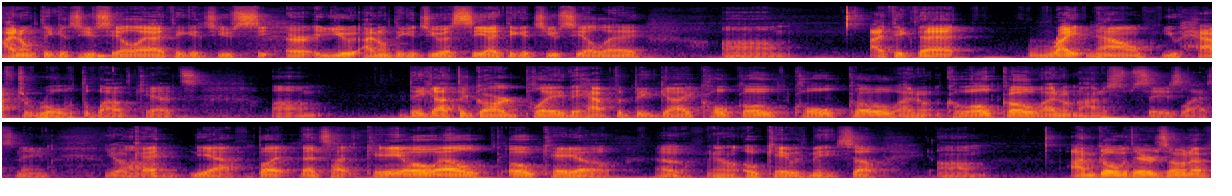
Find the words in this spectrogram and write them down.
I don't think it's UCLA. I think it's UC or U. I don't think it's USC. I think it's UCLA. Um, I think that right now you have to roll with the Wildcats. Um, they got the guard play. They have the big guy Coco Colco. I don't Colco. I don't know how to say his last name. You okay? Um, yeah, but that's how K O L O K O. Oh, you know, okay with me. So, um, I'm going with Arizona.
